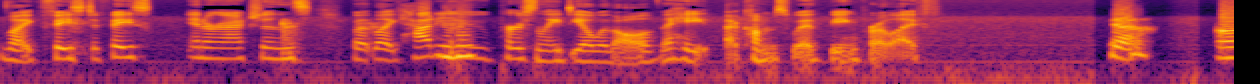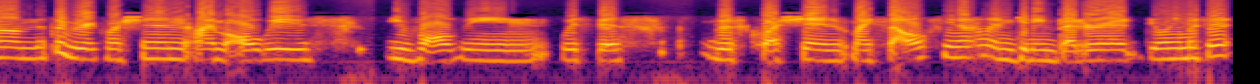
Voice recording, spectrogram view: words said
like face-to-face interactions but like how do mm-hmm. you personally deal with all of the hate that comes with being pro-life yeah um, that's a great question. I'm always evolving with this this question myself, you know, and getting better at dealing with it.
